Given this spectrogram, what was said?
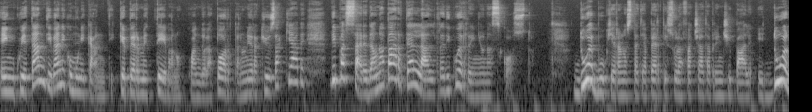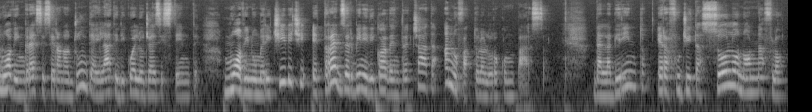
e inquietanti vani comunicanti che permettevano, quando la porta non era chiusa a chiave, di passare da una parte all'altra di quel regno nascosto. Due buchi erano stati aperti sulla facciata principale e due nuovi ingressi si erano aggiunti ai lati di quello già esistente. Nuovi numeri civici e tre zerbini di corda intrecciata hanno fatto la loro comparsa. Dal labirinto era fuggita solo nonna Flo,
